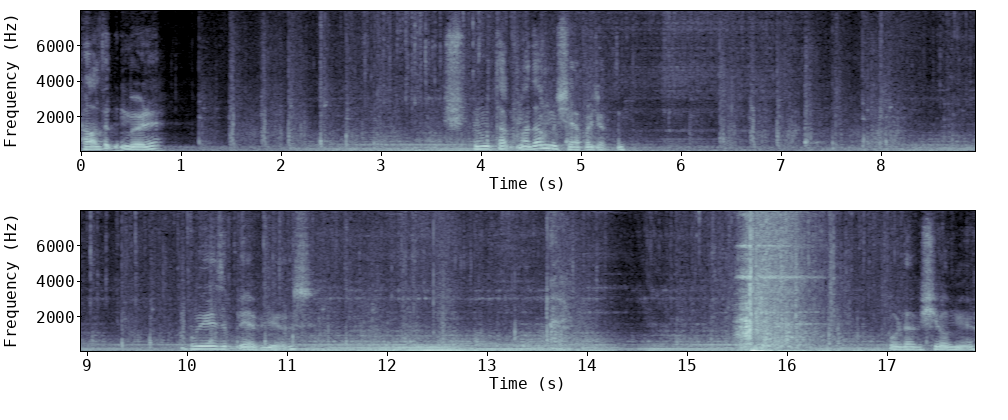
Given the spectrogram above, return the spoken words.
Kaldık mı böyle? Şunu takmadan mı şey yapacaktım? Buraya zıplayabiliyoruz. Burada bir şey olmuyor.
